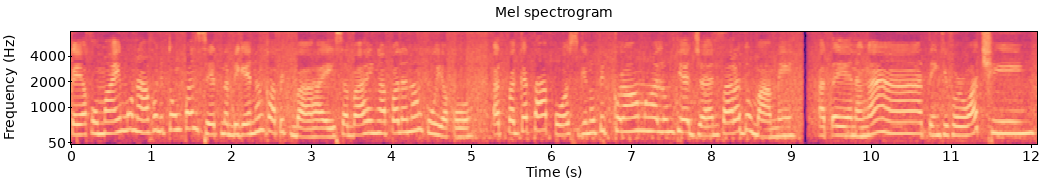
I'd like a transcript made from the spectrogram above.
Kaya kumain muna ako nitong pansit na bigay ng kapitbahay sa bahay nga pala ng kuya ko. At pagkatapos, ginupit ko lang ang mga lumpia dyan para dumami. At ayan na nga, thank you for watching!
